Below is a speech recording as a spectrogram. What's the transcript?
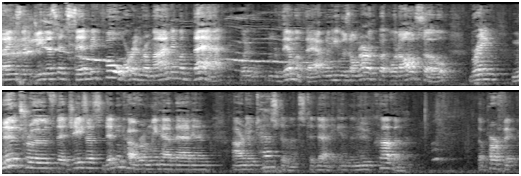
things that Jesus had said before and remind him of that, them of that when he was on earth, but would also bring new truths that Jesus didn't cover, and we have that in our New Testaments today in the New Covenant, the perfect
